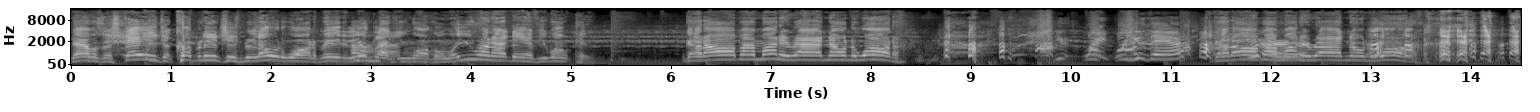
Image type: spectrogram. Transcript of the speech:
There was a stage a couple inches below the water, made it look uh-huh. like you walk on. Well, you run out there if you want to. Got all my money riding on the water. you, wait, were you there? Got all my money it. riding on the water.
